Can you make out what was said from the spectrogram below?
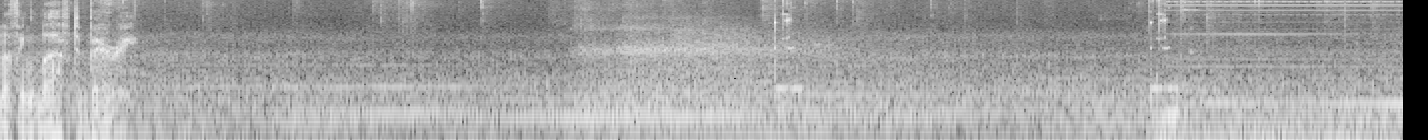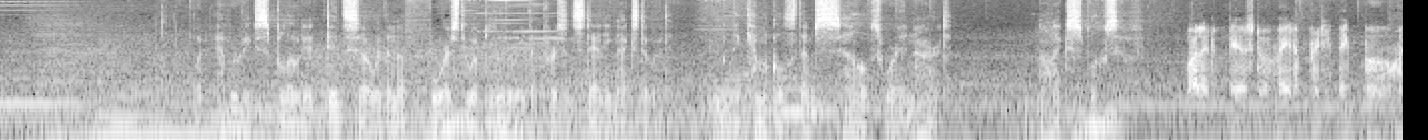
Nothing left to bury. Whatever exploded did so with enough force to obliterate the person standing next to it. But the chemicals themselves were inert, not explosive. Well, it appears to have made a pretty big boom.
